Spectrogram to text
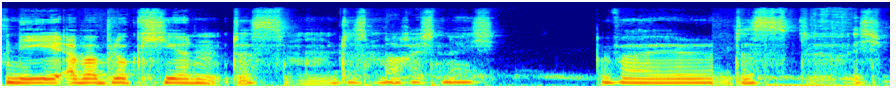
Nee, aber blockieren, das, das mache ich nicht. Weil das, ich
